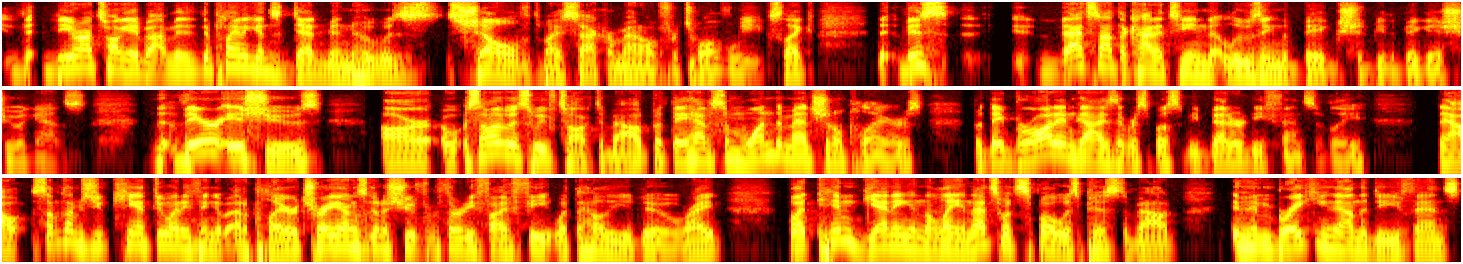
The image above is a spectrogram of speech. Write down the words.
th- you're not talking about. I mean, they're playing against Dedmon, who was shelved by Sacramento for 12 weeks. Like th- this, that's not the kind of team that losing the big should be the big issue against. Their issues are some of us we've talked about, but they have some one dimensional players, but they brought in guys that were supposed to be better defensively. Now, sometimes you can't do anything about a player. Trae Young's going to shoot from 35 feet. What the hell do you do, right? But him getting in the lane, that's what Spo was pissed about. Him breaking down the defense,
